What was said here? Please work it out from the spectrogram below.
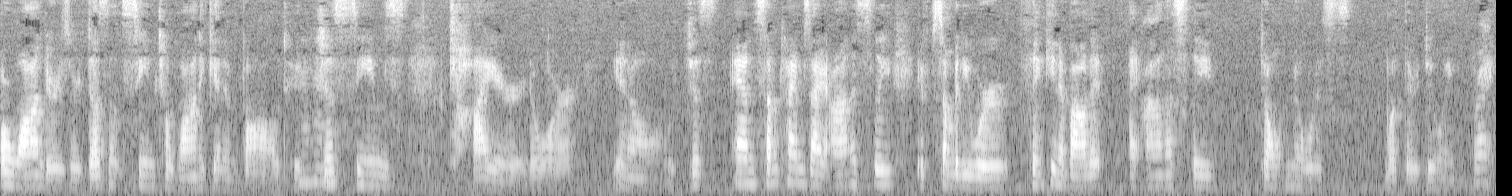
or wanders, or doesn't seem to want to get involved, who just seems tired, or you know, just and sometimes I honestly, if somebody were thinking about it, I honestly don't notice what they're doing. Right,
